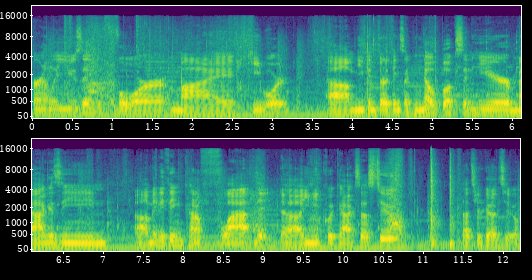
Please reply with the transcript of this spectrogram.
currently using for my keyboard. Um, you can throw things like notebooks in here, magazine, um, anything kind of flat that uh, you need quick access to, that's your go-to.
